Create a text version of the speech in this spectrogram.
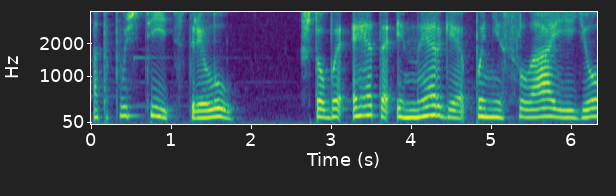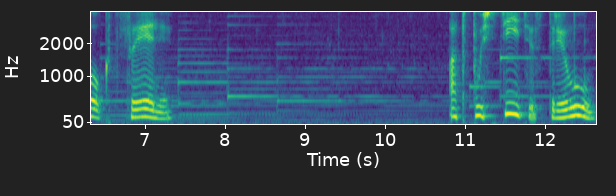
отпустить стрелу, чтобы эта энергия понесла ее к цели – Отпустите стрелу.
